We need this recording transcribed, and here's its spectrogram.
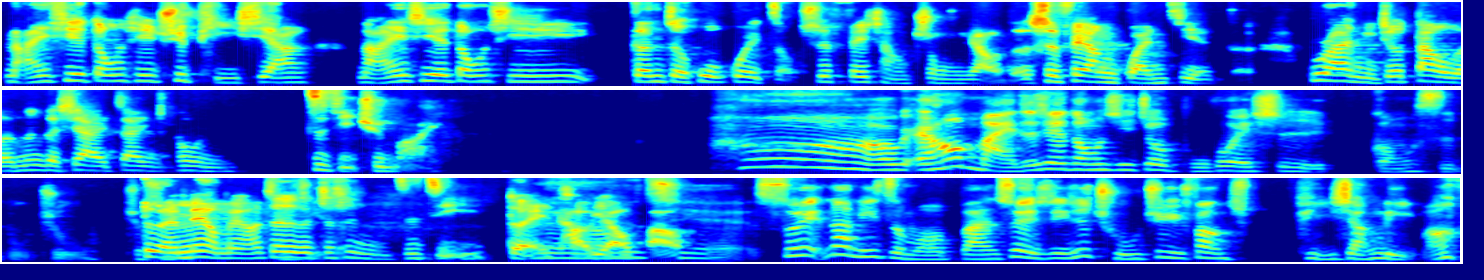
哪一些东西去皮箱，哪一些东西跟着货柜走是非常重要的，是非常关键的。不然你就到了那个下一站以后，你自己去买。哈，OK，然后买这些东西就不会是。公司补助，就是、对，没有没有，这个就是你自己对掏腰包。所以那你怎么办？所以你是厨具放皮箱里吗？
